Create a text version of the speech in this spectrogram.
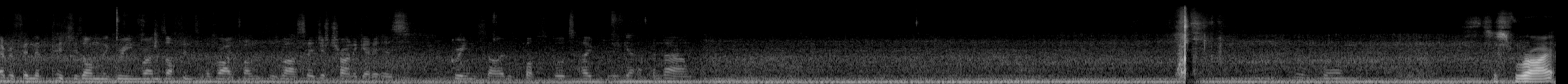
Everything that pitches on the green runs off into the right bunks as well. So just trying to get it as green side as possible to hopefully get up and down. It's just right.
